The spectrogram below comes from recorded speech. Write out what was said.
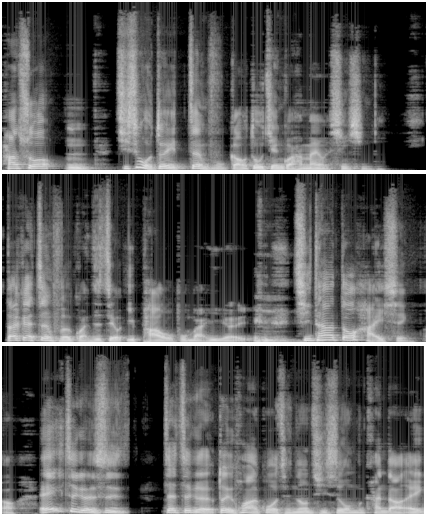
他说，嗯，其实我对政府高度监管还蛮有信心的。大概政府的管制只有一趴我不满意而已，嗯、其他都还行哦。哎，这个是。在这个对话过程中，其实我们看到，哎，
